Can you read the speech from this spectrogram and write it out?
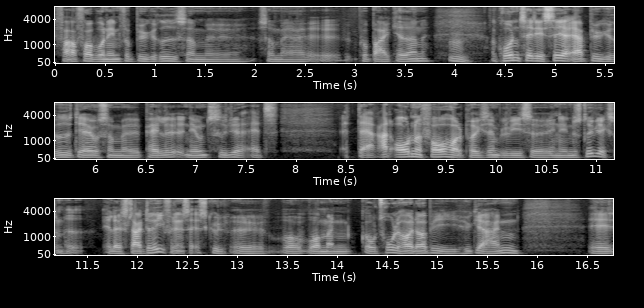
fagforbund inden for byggeriet, som, øh, som er øh, på barrikaderne. Mm. Og grunden til, at det især er byggeriet, det er jo, som øh, Palle nævnte tidligere, at at der er ret ordnet forhold på eksempelvis øh, en industrivirksomhed, eller et slagteri for den sags skyld, øh, hvor, hvor man går utrolig højt op i hygiejnen. øh,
